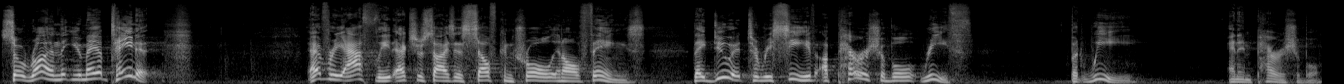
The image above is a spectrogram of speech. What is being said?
So run that you may obtain it. Every athlete exercises self control in all things. They do it to receive a perishable wreath, but we an imperishable.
